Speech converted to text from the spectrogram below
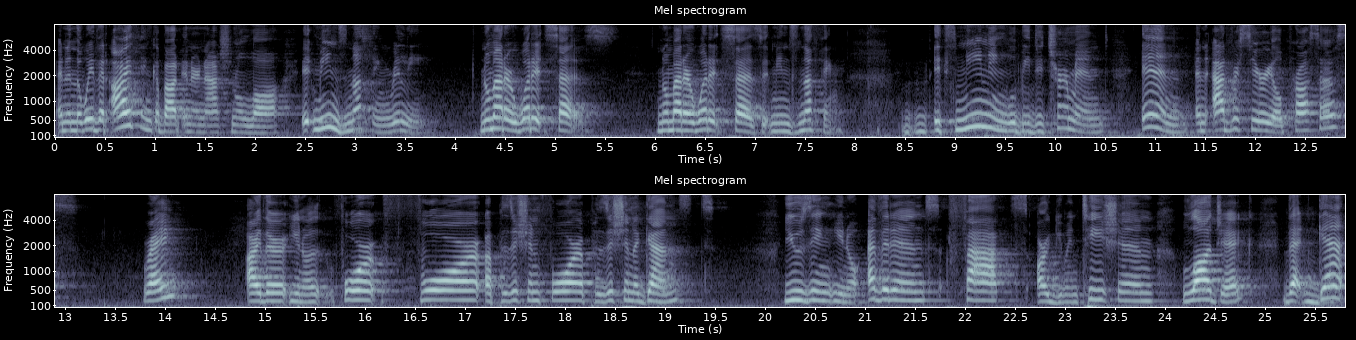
And in the way that I think about international law, it means nothing really. No matter what it says, no matter what it says, it means nothing. Its meaning will be determined in an adversarial process, right? Either, you know, for, for a position for, a position against, using, you know, evidence, facts, argumentation, logic, that get,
